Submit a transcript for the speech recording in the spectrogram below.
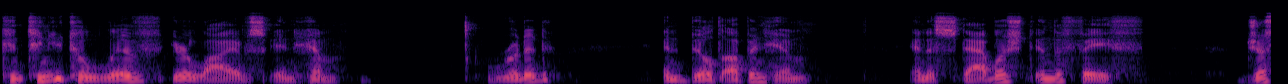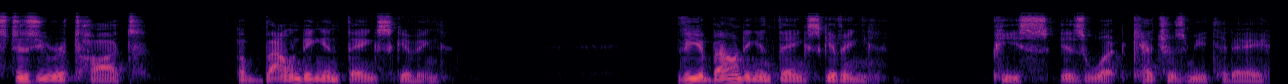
continue to live your lives in Him, rooted and built up in him, and established in the faith, just as you were taught, abounding in thanksgiving. The abounding in thanksgiving piece is what catches me today.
